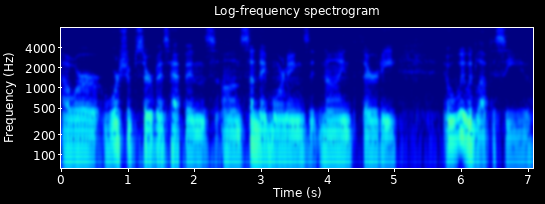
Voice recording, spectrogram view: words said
Our worship service happens on Sunday mornings at 9:30. We would love to see you.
